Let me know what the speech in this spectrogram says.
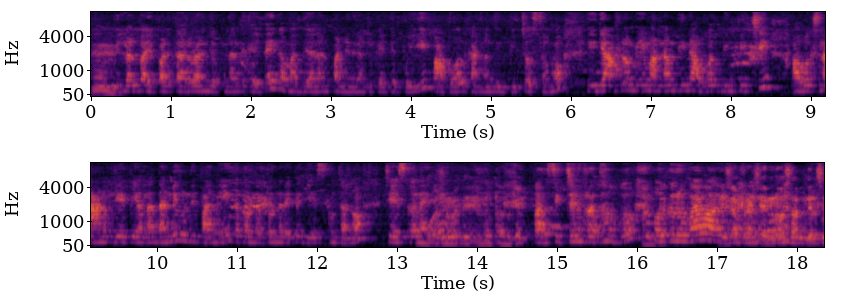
Hmm. పిల్లలు భయపడతారు అని చెప్పినందుకైతే ఇంకా మధ్యాహ్నం పన్నెండు గంటలకైతే పోయి పాప వాళ్ళకి అన్నం తినిపించి వస్తాము. ఈ గ్యాప్లో మేము అన్నం తిని అవ్వకు తినిపించి అవ్వకు స్నానం చేపియాలా దండిగా ఉంది పని ఇంకా తొందర తొందర అయితే చేసుకుంటాను. చేసుకొని అయితే అయితే పర్స్ ఇచ్చిన ప్రతాప్. ఒక్క రూపాయి ఎన్నోసార్లు తెలుసు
